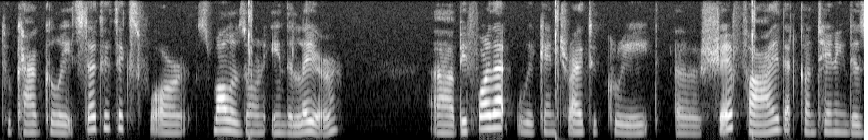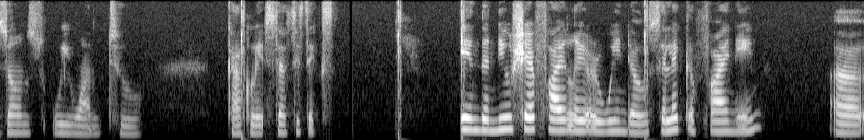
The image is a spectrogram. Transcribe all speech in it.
to calculate statistics for smaller zone in the layer. Uh, before that, we can try to create a shapefile that containing the zones we want to calculate statistics. In the new shapefile layer window, select a file name, a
